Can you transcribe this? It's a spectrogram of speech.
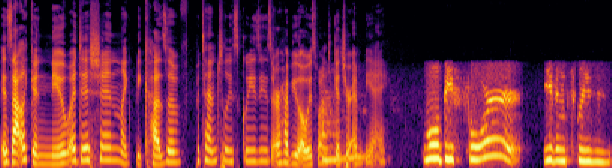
Is that like a new addition, like because of potentially squeezies, or have you always wanted to get your Um, MBA? Well, before even Squeezies,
